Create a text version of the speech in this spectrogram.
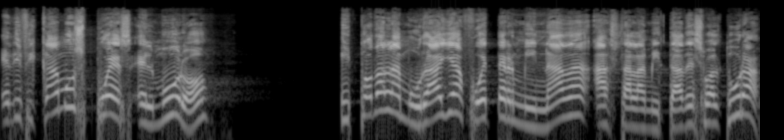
Edificamos pues el muro y toda la muralla fue terminada hasta la mitad de su altura,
